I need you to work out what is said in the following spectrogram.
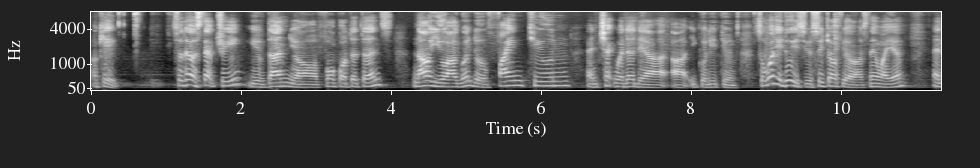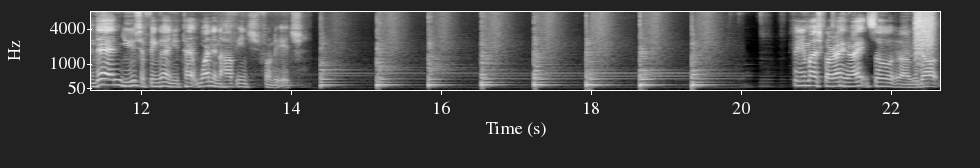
Okay, so that was step three. You've done your four quarter turns. Now you are going to fine tune and check whether they are uh, equally tuned. So what you do is you switch off your snare wire and then you use your finger and you tap one and a half inch from the edge. Pretty much correct, right? So uh, without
